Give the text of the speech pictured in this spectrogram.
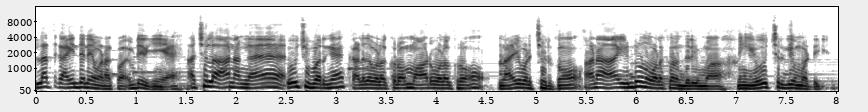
எல்லாத்துக்கும் ஐந்தனே வணக்கம். எப்படி இருக்கீங்க? ஆக்சுவலா நாங்க யோசிச்சு பாருங்க கழுதை வளர்க்குறோம் மாடு வளர்க்குறோம் நாய் வளர்ச்சிருக்கோம். ஆனா இன்னொன்னு வளர்க்குறோம் தெரியுமா? நீங்க யோசிச்சிருக்கவே மாட்டீங்க.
